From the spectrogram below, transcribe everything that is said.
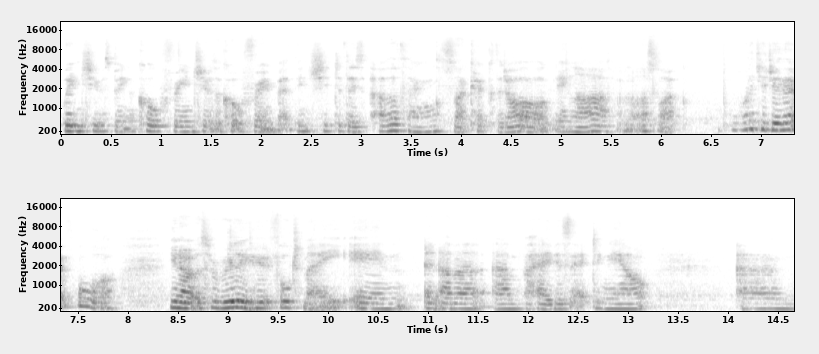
when she was being a cool friend, she was a cool friend, but then she did these other things like kick the dog and laugh, and I was like, what did you do that for? You know, it was really hurtful to me, and and other um, behaviours, acting out. Um,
